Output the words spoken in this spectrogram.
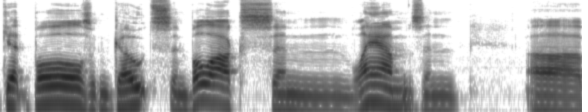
get bulls and goats and bullocks and lambs and uh,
